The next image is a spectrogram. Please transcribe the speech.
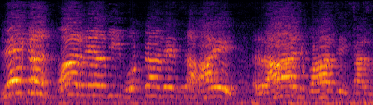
ਲੇਕਿਨ ਬਾਹਰਲਿਆਂ ਦੀ ਵੋਟਾਂ ਦੇ ਸਹਾਰੇ ਰਾਜ ਬਾਹਰ ਦੇ ਕਰਨ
